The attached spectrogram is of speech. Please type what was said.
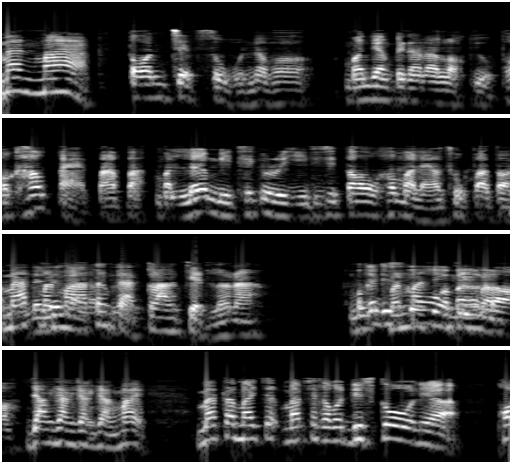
แม่นมาก ตอน 70นะพ่อมันยังเป็นอนาล็อกอยู่ พอเข้า 8ปั๊บอะมันเริ่มมีเทคโนโลยีดิจิตอลเข้ามาแล้วถูกป่ะตอนแมนั้ทนมันมาตั้งแต่กลางเจ็ดแล้วนะ มันก็ดิสมันโก้มาจมาริงๆแบเหบรอ ยังยังยังยังไม่แมททำไมจะแมทใช้คำว่าดิสโก้เนี่ยพ่อ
